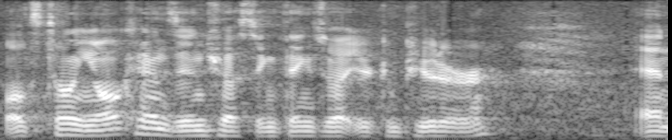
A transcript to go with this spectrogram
well, it's telling you all kinds of interesting things about your computer. And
